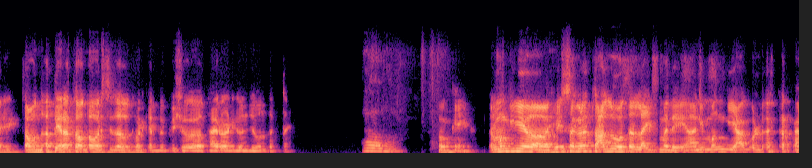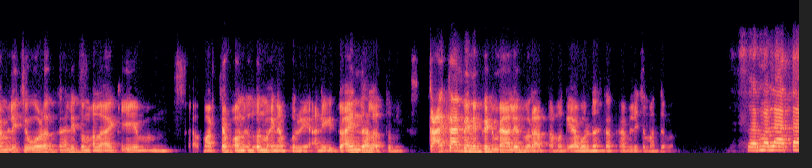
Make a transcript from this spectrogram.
एक चौदा तेरा चौदा वर्ष झालं थोडक्यात बीपी थायरॉइड घेऊन जीवन जगताय. हो हो. ओके. तर मग हे सगळं चालू होतं लाईफमध्ये आणि मग या गोल्डन स्टार फॅमिलीची ओळख झाली तुम्हाला की मागच्या पावणे दोन महिन्यापूर्वी आणि जॉईन झालात तुम्ही. काय काय बेनिफिट मिळालेत बरं आता मग या गोल्डन स्टार फॅमिलीच्या माध्यमातून? सर मला आता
